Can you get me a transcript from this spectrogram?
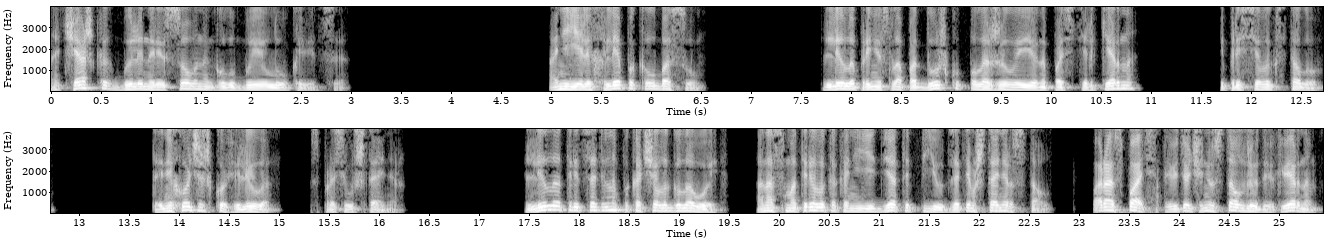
На чашках были нарисованы голубые луковицы. Они ели хлеб и колбасу. Лила принесла подушку, положила ее на постель Керна и присела к столу. «Ты не хочешь кофе, Лила?» — спросил Штайнер. Лила отрицательно покачала головой. Она смотрела, как они едят и пьют. Затем Штайнер встал. «Пора спать. Ты ведь очень устал, Людвиг, верно?»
